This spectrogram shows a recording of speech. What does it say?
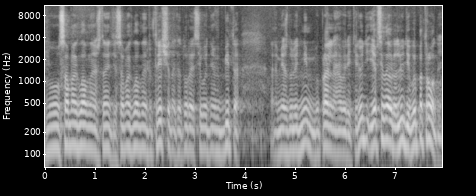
Ну, самое главное, знаете, самое главное, это трещина, которая сегодня вбита э, между людьми, вы правильно говорите. Люди, я всегда говорю, люди, вы патроны,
